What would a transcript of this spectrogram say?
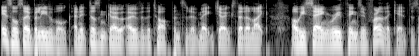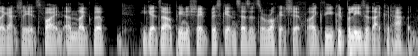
it's also believable and it doesn't go over the top and sort of make jokes that are like, oh, he's saying rude things in front of the kids. It's like, actually, it's fine. And like the he gets out a penis shaped biscuit and says it's a rocket ship. Like you could believe that that could happen.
